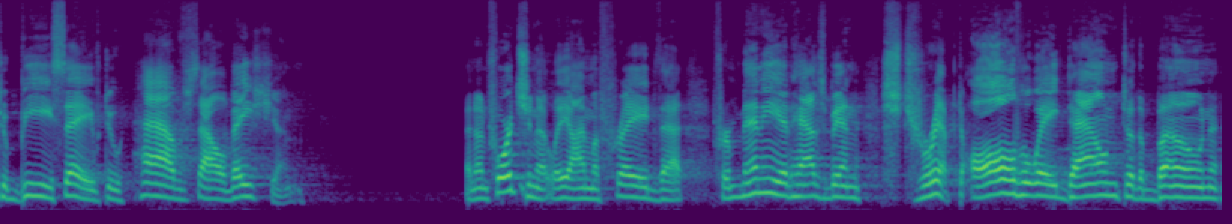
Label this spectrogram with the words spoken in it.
to be saved, to have salvation? And unfortunately, I'm afraid that for many it has been stripped all the way down to the bone,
